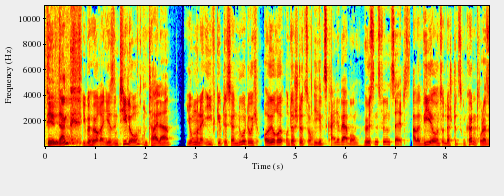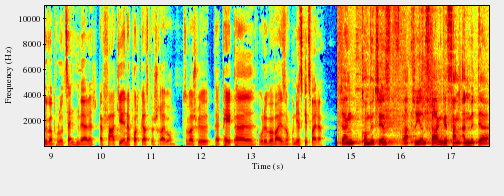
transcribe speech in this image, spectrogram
Vielen Dank. Liebe Hörer, hier sind Thilo und Tyler. Jung und Naiv gibt es ja nur durch eure Unterstützung. Hier gibt es keine Werbung, höchstens für uns selbst. Aber wie ihr uns unterstützen könnt oder sogar Produzenten werdet, erfahrt ihr in der Podcast-Beschreibung. Zum Beispiel per PayPal oder Überweisung. Und jetzt geht's weiter. Dann kommen wir zuerst zu Ihren Fragen. Wir fangen an mit der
